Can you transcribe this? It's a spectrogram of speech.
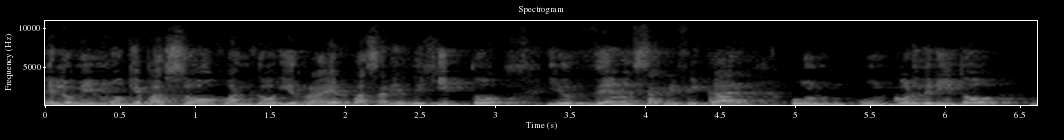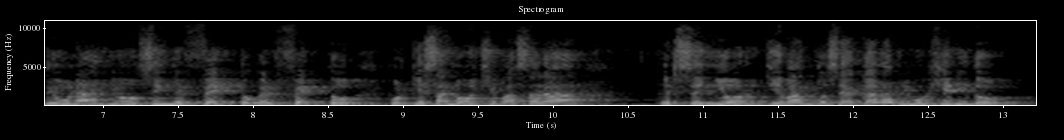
Es lo mismo que pasó cuando Israel va a salir de Egipto y ellos deben sacrificar un, un corderito de un año sin defecto perfecto, porque esa noche pasará el Señor llevándose a cada primogénito.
